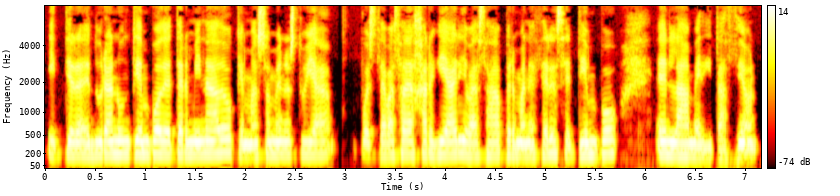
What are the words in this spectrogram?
y te duran un tiempo determinado que más o menos tú ya pues te vas a dejar guiar y vas a permanecer ese tiempo en la meditación.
